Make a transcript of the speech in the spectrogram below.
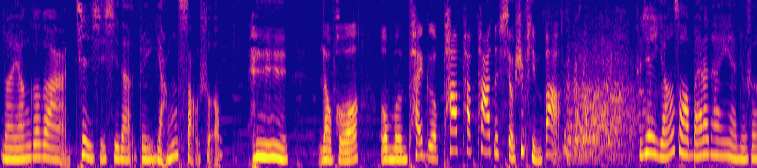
暖阳哥哥啊，贱兮兮的对杨嫂说：“嘿嘿，老婆，我们拍个啪啪啪的小视频吧。”只见杨嫂白了他一眼，就说：“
